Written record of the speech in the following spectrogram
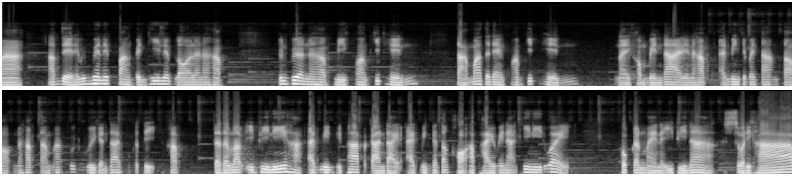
มาอัปเดตให้เพื่อนๆได้ฟังเป็นที่เรียบร้อยแล้วนะครับ เพื่อนๆนะครับ มีความคิดเห็น สามารถแสดงความคิดเห็นในคอมเมนต์ได้เลยนะครับแอดมินจะไปตามตอบนะครับ สามารถพูดคุยกันได้ปกติครับแต่สำหรับ EP นี้หากแอดมินผิดพลาดประการใดแอดมินก็ต้องขออภัยไว้ณที่นี้ด้วย พบกันใหม่ใน EP หน้า สวัสดีครับ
